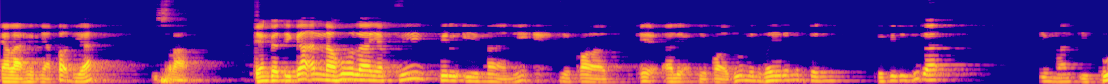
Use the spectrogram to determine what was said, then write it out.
yang lahirnya tok dia Islam. Yang ketiga annahu la yakfi fil imani i'tiqad al-i'tiqadu min ghairi mutqin. Begitu juga iman itu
